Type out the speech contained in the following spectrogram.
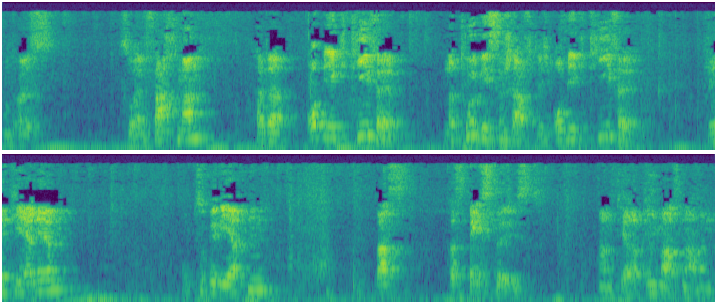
Und als so ein Fachmann hat er objektive naturwissenschaftlich objektive Kriterien, um zu bewerten, was das Beste ist an Therapiemaßnahmen.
